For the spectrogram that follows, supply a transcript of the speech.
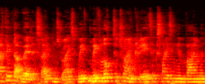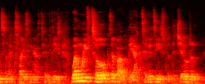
I think that word excitement's right. We've, we've looked to try and create exciting environments and exciting activities. When we've talked about the activities for the children,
